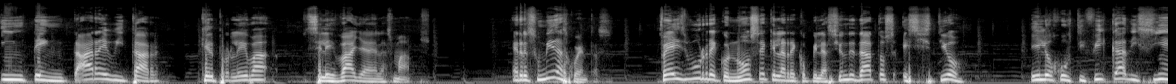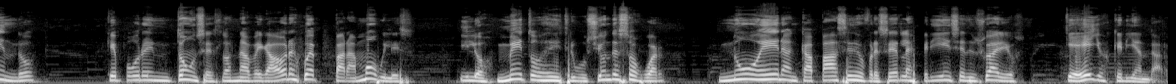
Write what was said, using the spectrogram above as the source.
intentar evitar que el problema se les vaya de las manos. En resumidas cuentas, Facebook reconoce que la recopilación de datos existió y lo justifica diciendo que por entonces los navegadores web para móviles y los métodos de distribución de software no eran capaces de ofrecer la experiencia de usuarios que ellos querían dar.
